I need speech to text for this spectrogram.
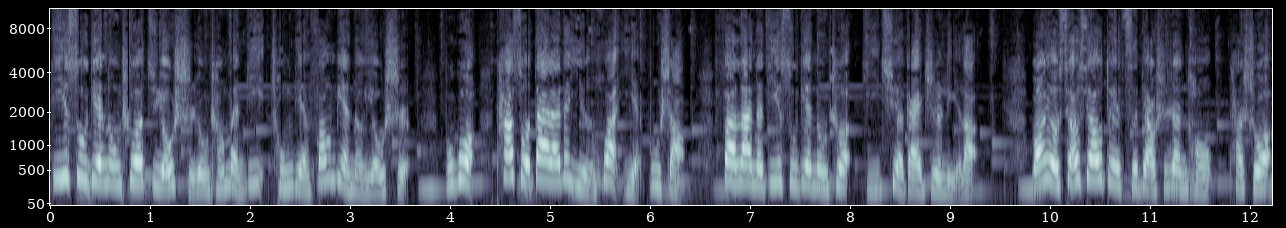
低速电动车具有使用成本低、充电方便等优势，不过它所带来的隐患也不少。泛滥的低速电动车的确该治理了。网友潇潇对此表示认同。他说，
